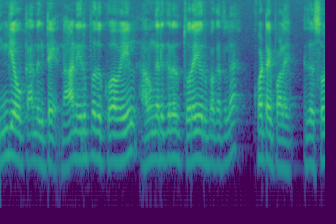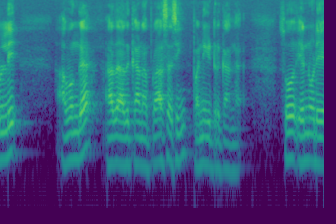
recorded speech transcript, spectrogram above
இங்கே உட்காந்துக்கிட்டே நான் இருப்பது கோவையில் அவங்க இருக்கிறது துறையூர் பக்கத்தில் கோட்டைப்பாளையம். இதை சொல்லி அவங்க அதை அதுக்கான ப்ராசஸிங் பண்ணிக்கிட்டு இருக்காங்க. ஸோ என்னுடைய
